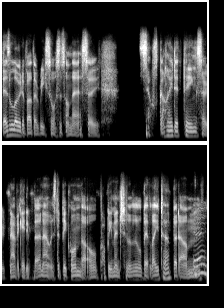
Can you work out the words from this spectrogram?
there's a load of other resources on there. So self-guided things. So navigating burnout is the big one that I'll probably mention a little bit later. But um, yeah,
